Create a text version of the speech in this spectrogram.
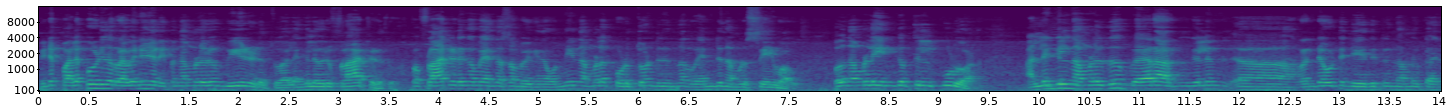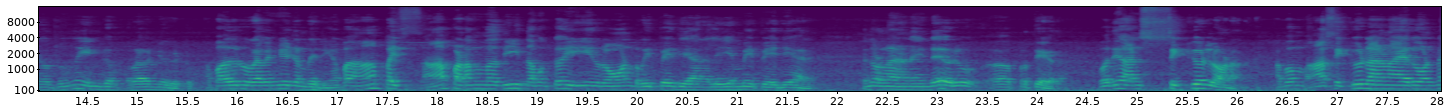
പിന്നെ പലപ്പോഴും ഇത് റവന്യൂ ഇപ്പം നമ്മളൊരു വീടെടുത്തു അല്ലെങ്കിൽ ഒരു ഫ്ലാറ്റ് എടുത്തു. അപ്പോൾ ഫ്ലാറ്റ് എടുക്കുമ്പോൾ എന്താ സംഭവിക്കുന്നത്? ഒന്നീ നമ്മൾ കൊടുത്തുകൊണ്ടിരുന്ന റെന്റ് നമ്മൾ സേവ് ആവും. അപ്പോൾ നമ്മൾ ഇൻകത്തിൽ കൂടുവാണ്. അല്ലെങ്കിൽ നമ്മളിത് വേറെ ആർക്കെങ്കിലും റെന്റ് ഔട്ട് ചെയ്തിട്ട് നമ്മൾക്ക് അതിനകത്ത് നിന്ന് ഇൻകം റവന്യൂ കിട്ടും. അപ്പോൾ അതൊരു റവന്യൂ ജനറേറ്റിംഗ് അപ്പോൾ ആ പൈസ ആ പണം മതി നമുക്ക് ഈ ലോൺ റീപേ ചെയ്യാൻ അല്ലെങ്കിൽ ഇ എം ഐ പേ ചെയ്യാൻ എന്നുള്ളതാണ് അതിന്റെ ഒരു പ്രത്യേകത. അപ്പോൾ ഇത് അൺസെക്യൂർഡ് ലോണാണ് അപ്പം ആ സെക്യൂർഡ് ലോൺ ആയതുകൊണ്ട്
